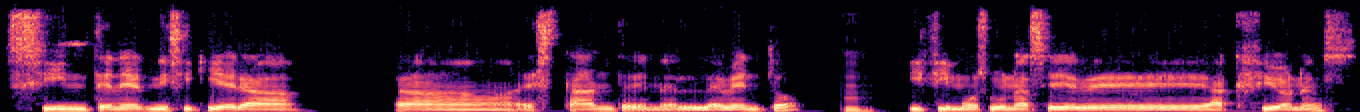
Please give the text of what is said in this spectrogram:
sin tener ni siquiera uh, stand en el evento, hicimos una serie de acciones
